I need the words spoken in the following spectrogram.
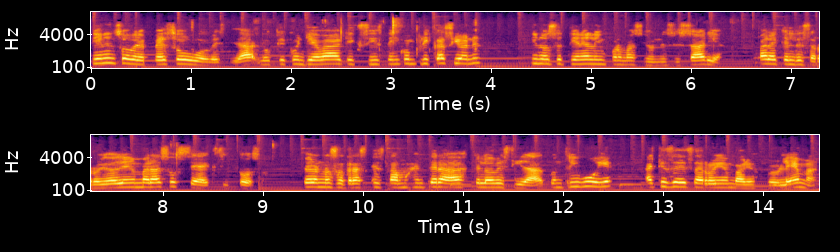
tienen sobrepeso u obesidad, lo que conlleva a que existen complicaciones y no se tiene la información necesaria para que el desarrollo del embarazo sea exitoso. Pero nosotras estamos enteradas que la obesidad contribuye a que se desarrollen varios problemas,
